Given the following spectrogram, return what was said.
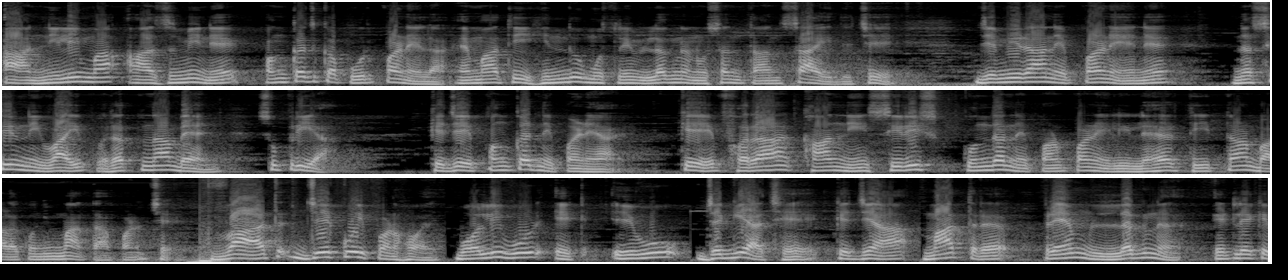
આ નીલિમા આઝમીને પંકજ કપૂર પરણેલા, એમાંથી હિન્દુ મુસ્લિમ લગ્નનું સંતાન શાહિદ છે, જે મીરાને પરણેને નસીરની વાઇફ રત્નાબેન સુપ્રિયા, કે જે પંકજને પરણ્યા કે ફરાહ ખાનની શિરીષ કુંદરને પણ પરણેલી લહેરથી ત્રણ બાળકોની માતા પણ છે. વાત જે કોઈ પણ હોય, બોલિવૂડ એક એવું જગ્યા છે કે જ્યાં માત્ર પ્રેમ લગ્ન એટલે કે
